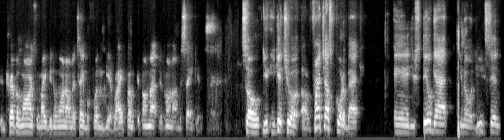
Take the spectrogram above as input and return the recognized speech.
and, Trevor Lawrence might be the one on the table for them to get right, if I'm, if I'm not if I'm not mistaken. So you, you get you a, a franchise quarterback, and you still got you know a decent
